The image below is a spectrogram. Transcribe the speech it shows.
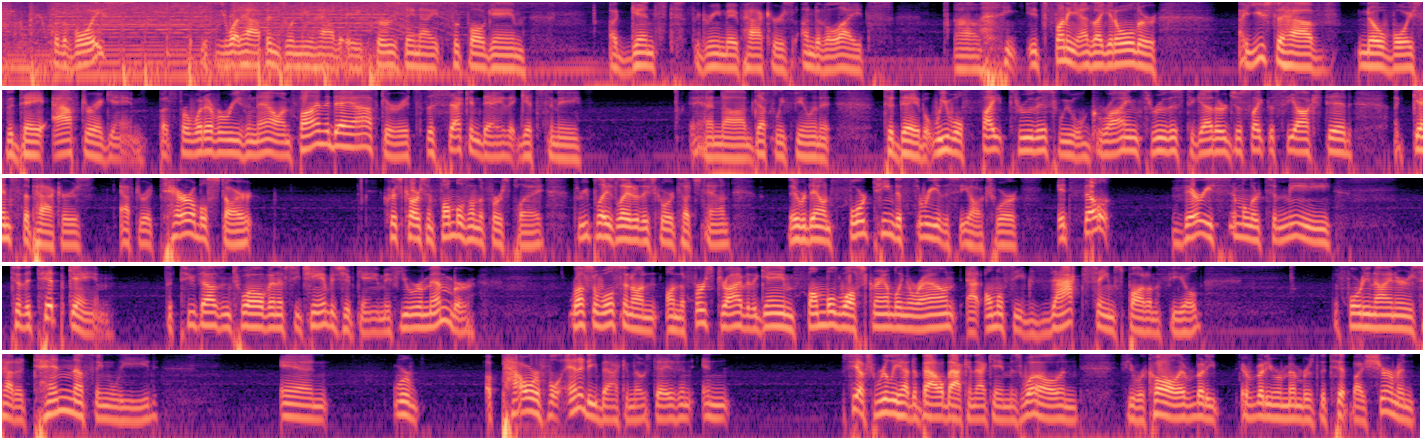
for the voice, but this is what happens when you have a Thursday night football game against the Green Bay Packers under the lights. Uh, it's funny, as I get older, I used to have no voice the day after a game. But for whatever reason now, I'm fine the day after. It's the second day that gets to me. And uh, I'm definitely feeling it today. But we will fight through this. We will grind through this together, just like the Seahawks did against the Packers after a terrible start. Chris Carson fumbles on the first play. Three plays later, they score a touchdown. They were down 14 to 3, the Seahawks were. It felt very similar to me to the tip game, the 2012 NFC Championship game. If you remember, Russell Wilson on, on the first drive of the game fumbled while scrambling around at almost the exact same spot on the field. The 49ers had a 10 nothing lead and were a powerful entity back in those days. And, and Seahawks really had to battle back in that game as well. And if you recall, everybody everybody remembers the tip by Sherman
